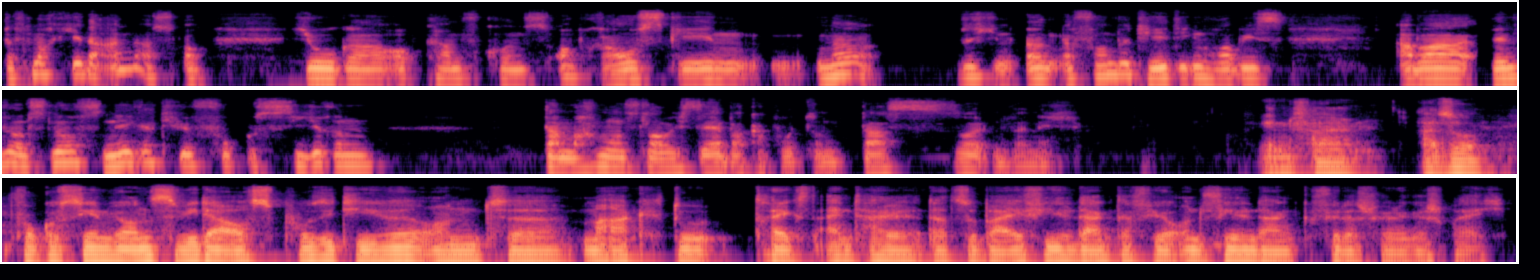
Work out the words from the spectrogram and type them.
das macht jeder anders. Ob Yoga, ob Kampfkunst, ob rausgehen, ne? sich in irgendeiner Form betätigen, Hobbys. Aber wenn wir uns nur aufs Negative fokussieren, dann machen wir uns, glaube ich, selber kaputt. Und das sollten wir nicht jeden Fall. Also fokussieren wir uns wieder aufs Positive und äh, Marc, du trägst einen Teil dazu bei. Vielen Dank dafür und vielen Dank für das schöne Gespräch.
